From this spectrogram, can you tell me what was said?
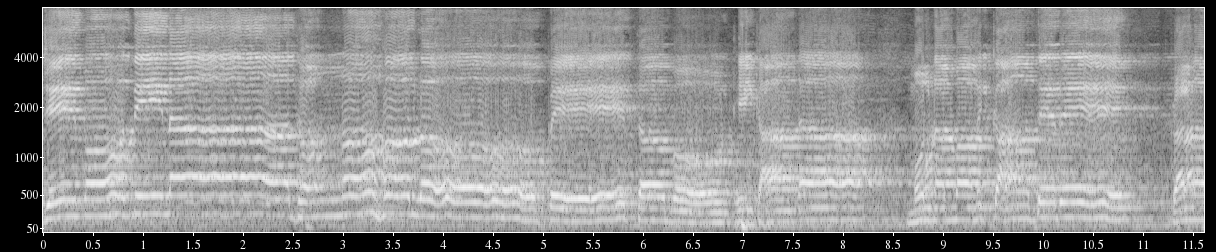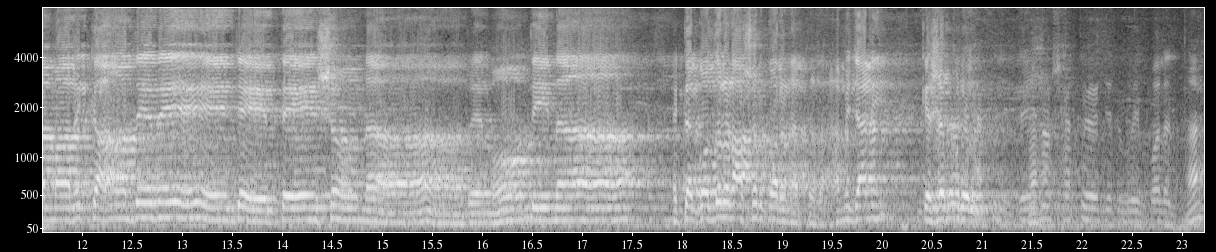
যে মদিনা পেতব ঠিকানা। মন আমার কাঁদে রে প্রাণ আমার কাঁদে রে যেতে সোনার মদিনা। একটা গজলের আসর করেন আপনারা আমি জানি কেশবপুরের হ্যাঁ?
